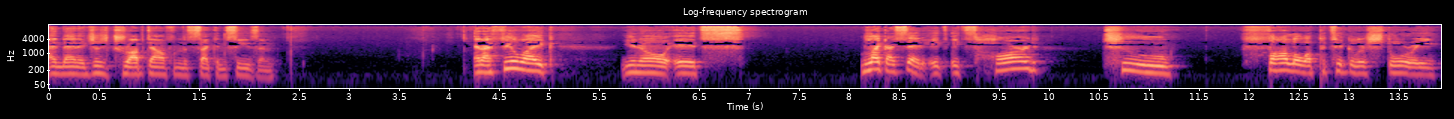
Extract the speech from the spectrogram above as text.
and then it just dropped down from the second season. And I feel like, you know, it's like I said, it, it's hard to follow a particular story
